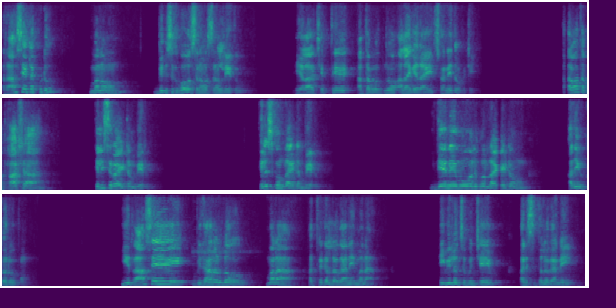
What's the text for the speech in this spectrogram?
రాసేటప్పుడు మనం బిగుసుకుపోవాల్సిన అవసరం లేదు. ఎలా చెప్తే అర్థమవుతుందో అలాగే రాయొచ్చు అనేది ఒకటి. తర్వాత భాష తెలిసి రాయటం వేరు. తెలుసుకొని రాయటం వేరు. ఇదేనేమో అనుకొని రాయటం అది ఒక రూపం. ఈ రాసే విధానంలో మన పత్రికల్లో కానీ మన టీవీలో చూపించే పరిస్థితుల్లో కానీ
